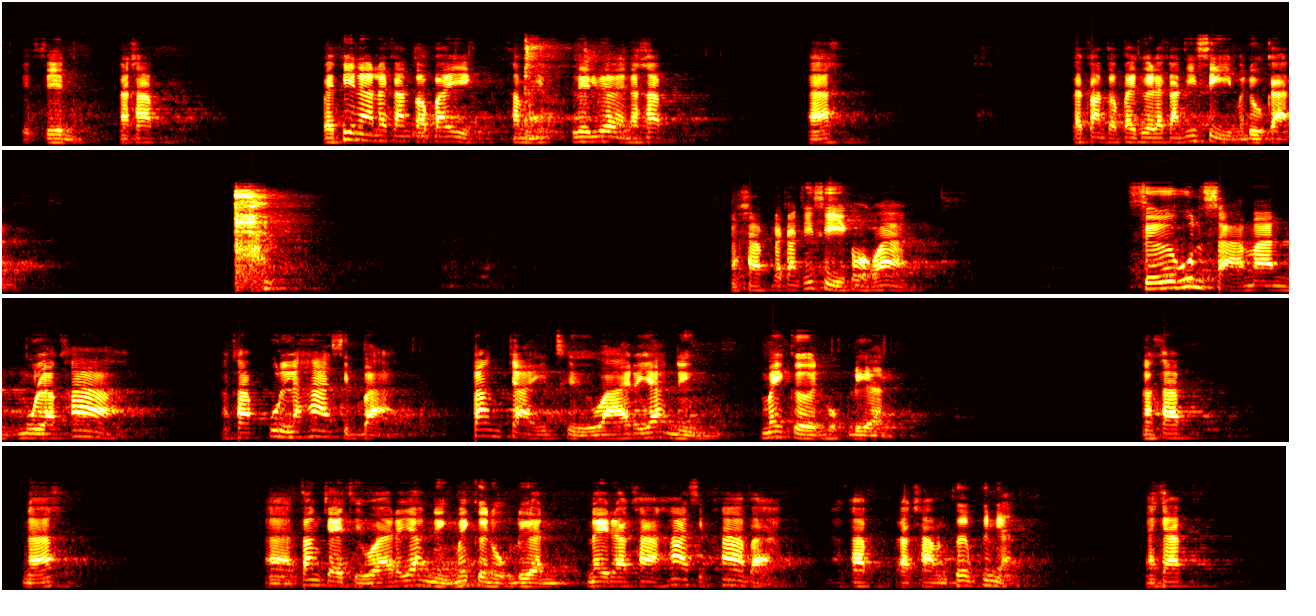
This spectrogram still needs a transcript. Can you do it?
เสร็จสิ้นนะครับ ไปพิจารณารายการต่อไปอีกทำเรื่อยๆนะครับนะรายการต่อไปคือรายการที่สี่มาดูกันนะครับรายการที่สี่เขาบอกว่า ซื้อหุ้นสามัญมูลค่า นะครับหุ้นละห้าสิบบาท ตั้งใจถือไว้ระยะหนึ่งไม่เกินหกเดือนนะครับนะตั้งใจถือไว้ระยะหนึ่งไม่เกินหกเดือน ในราคาห้าสิบห้าบาทนะครับ ราคามันเพิ่มขึ้นเนี่ยนะครับ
